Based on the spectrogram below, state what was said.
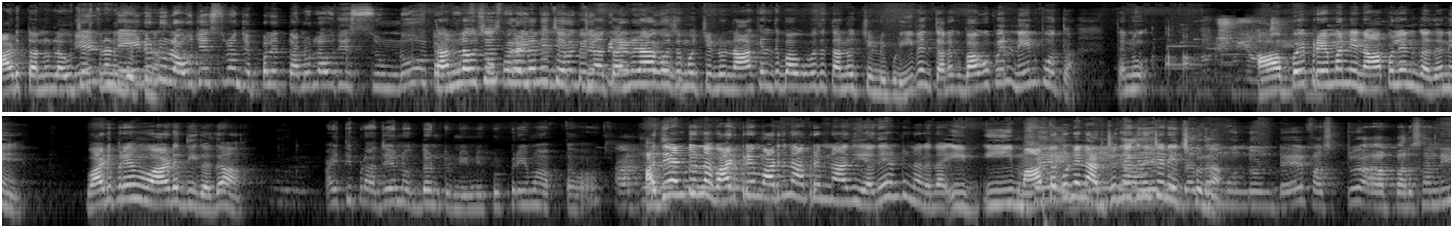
ఆడు తను లవ్ చేస్తున్నానని నేను చెప్పిన. నువ్వు లవ్ చేస్తున్నావు చెప్పలేదు తను లవ్ చేస్తుండు తను లవ్ చేస్తున్నాడని చెప్పిన చెప్పినా తను నా. కోసం వచ్చిండు నాకు వెళ్తే బాగోపోతే తను వచ్చిండు. ఇప్పుడు ఈవెన్ తనకు బాగోపోయినా నేను పోతా. తను ఆ అబ్బాయి ప్రేమ నేను ఆపలేను కదనే వాడి ప్రేమ వాడది కదా? అయితే ఇప్పుడు అజయ్ వద్దంటుండి ఇప్పుడు ప్రేమ ఆపుతావా? అదే అంటున్నా వాడి ప్రేమ వాడితే నా ప్రేమ నాది. అదే అంటున్నా కదా ఈ ఈ మాట కూడా నేను అర్జున్ దగ్గర నుంచే నేర్చుకున్నా. ముందు ఉంటే ఫస్ట్ ఆ పర్సన్ని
